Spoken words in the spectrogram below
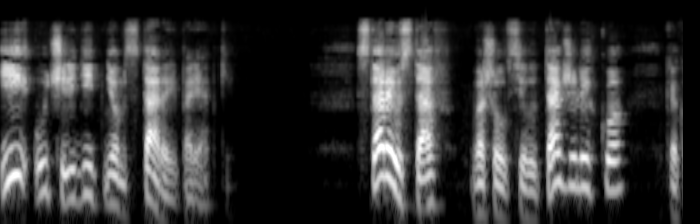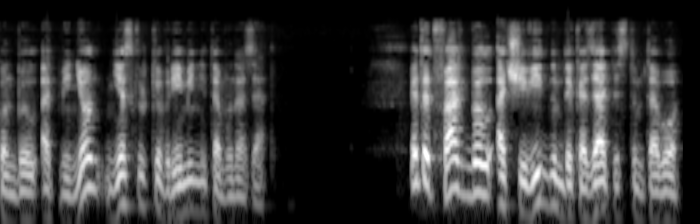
и учредить в нем старые порядки. Старый устав вошел в силу так же легко, как он был отменен несколько времени тому назад. Этот факт был очевидным доказательством того,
